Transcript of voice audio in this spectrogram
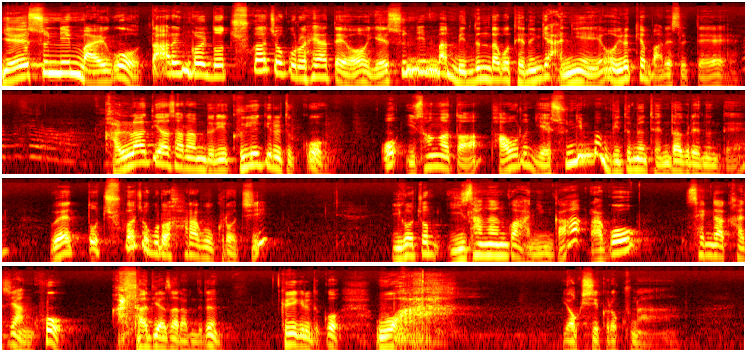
예수님 말고 다른 걸 더 추가적으로 해야 돼요. 예수님만 믿는다고 되는 게 아니에요. 이렇게 말했을 때. 갈라디아 사람들이 그 얘기를 듣고 어 이상하다. 바울은 예수님만 믿으면 된다 그랬는데 왜 또 추가적으로 하라고 그러지? 이거 좀 이상한 거 아닌가 라고 생각하지 않고 갈라디아 사람들은 그 얘기를 듣고 와 역시 그렇구나.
